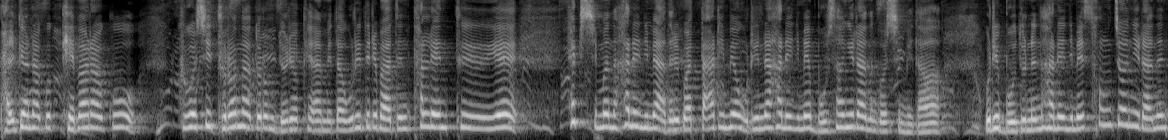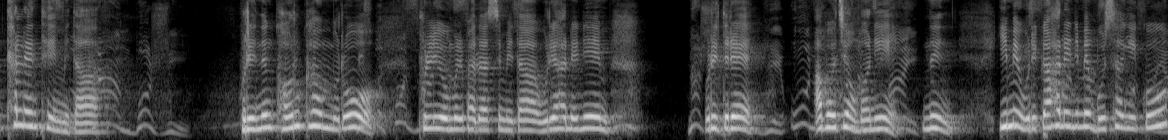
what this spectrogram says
발견하고 개발하고 그것이 드러나도록 노력해야 합니다. 우리들이 받은 탤런트의 핵심은 하느님의 아들과 딸이며 우리는 하느님의 모상이라는 것입니다. 우리 모두는 하느님의 성전이라는 탤런트입니다. 우리는 거룩함으로 불리움을 받았습니다. 우리 하느님, 우리들의 아버지 어머니는 이미 우리가 하느님의 모상이고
